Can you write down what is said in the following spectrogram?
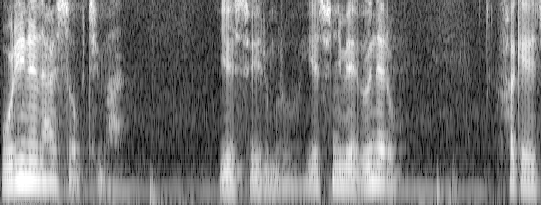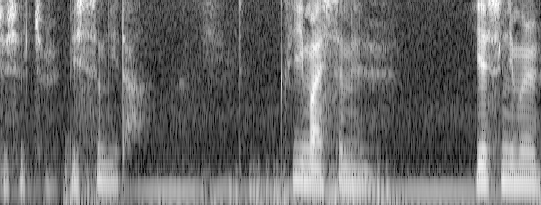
우리는 할 수 없지만 예수 이름으로 예수님의 은혜로 하게 해 주실 줄 믿습니다. 그이 말씀을 예수님을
